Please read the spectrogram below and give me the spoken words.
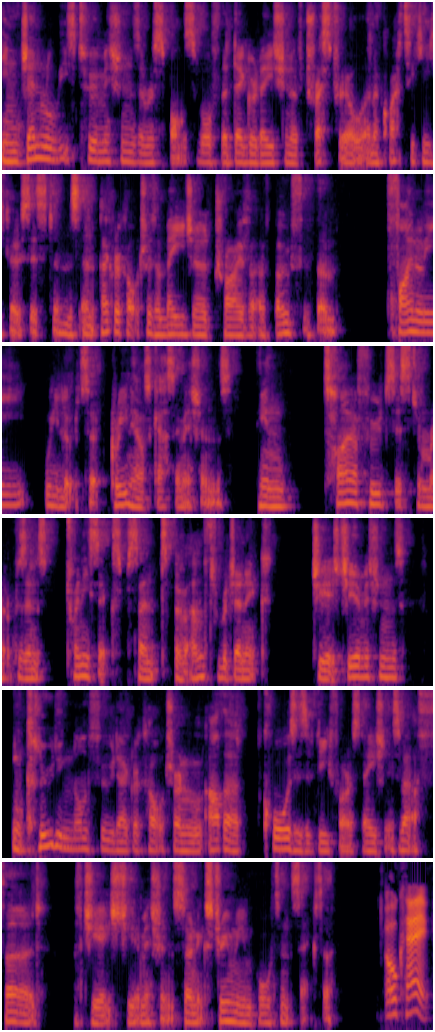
In general, these two emissions are responsible for the degradation of terrestrial and aquatic ecosystems, and agriculture is a major driver of both of them. Finally, we looked at greenhouse gas emissions. The entire food system represents 26% of anthropogenic GHG emissions, including non food agriculture and other causes of deforestation. It's about a third of GHG emissions, so an extremely important sector. Okay.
